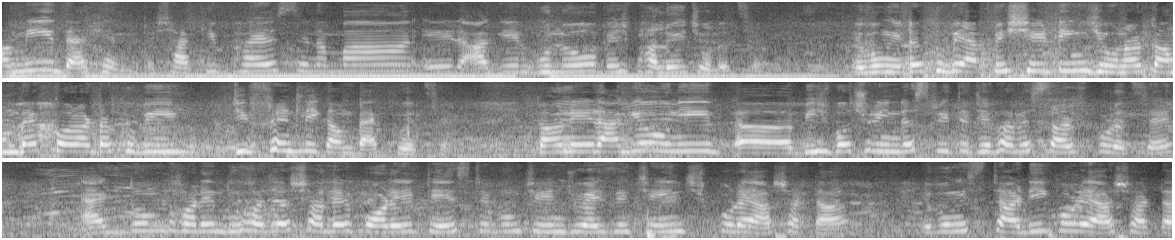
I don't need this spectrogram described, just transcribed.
আমি দেখেন, সাকিব ভাইয়ের সিনেমা এর আগেরগুলো বেশ ভালোই চলেছে এবং এটা খুবই অ্যাপ্রিসিয়েটিং যে ওনার কামব্যাক করাটা খুবই ডিফারেন্টলি কামব্যাক হয়েছে। কারণ এর আগেও উনি বিশ বছর ইন্ডাস্ট্রিতে যেভাবে সার্ভ করেছে, একদম ধরেন দু হাজার সালের পরে টেস্ট এবং চেঞ্জ ওয়াইজে চেঞ্জ করে আসাটা এবং স্টাডি করে আসাটা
